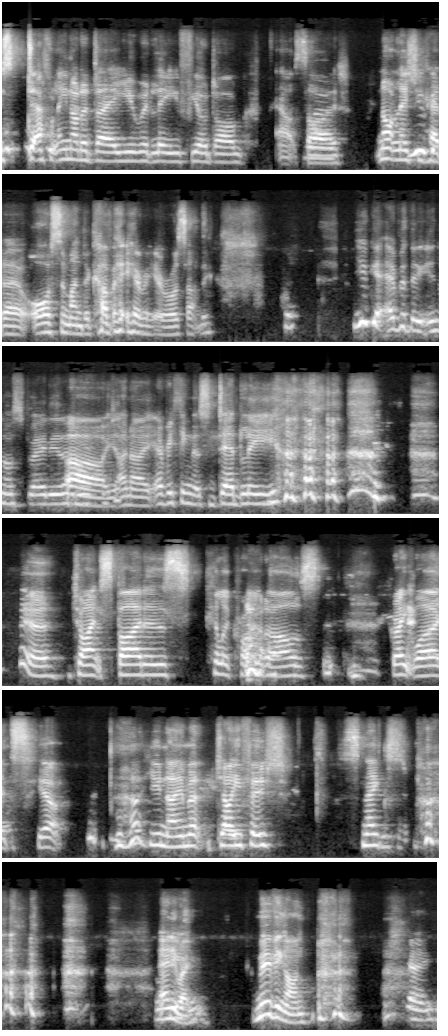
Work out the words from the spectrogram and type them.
it's definitely not a day you would leave your dog outside, no. not unless you, you had an awesome undercover area or something. You get everything in Australia. Oh, yeah, I know. Everything that's deadly. yeah, giant spiders, killer crocodiles, great whites. Yeah, you name it. Jellyfish, snakes. Anyway, moving on. okay.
